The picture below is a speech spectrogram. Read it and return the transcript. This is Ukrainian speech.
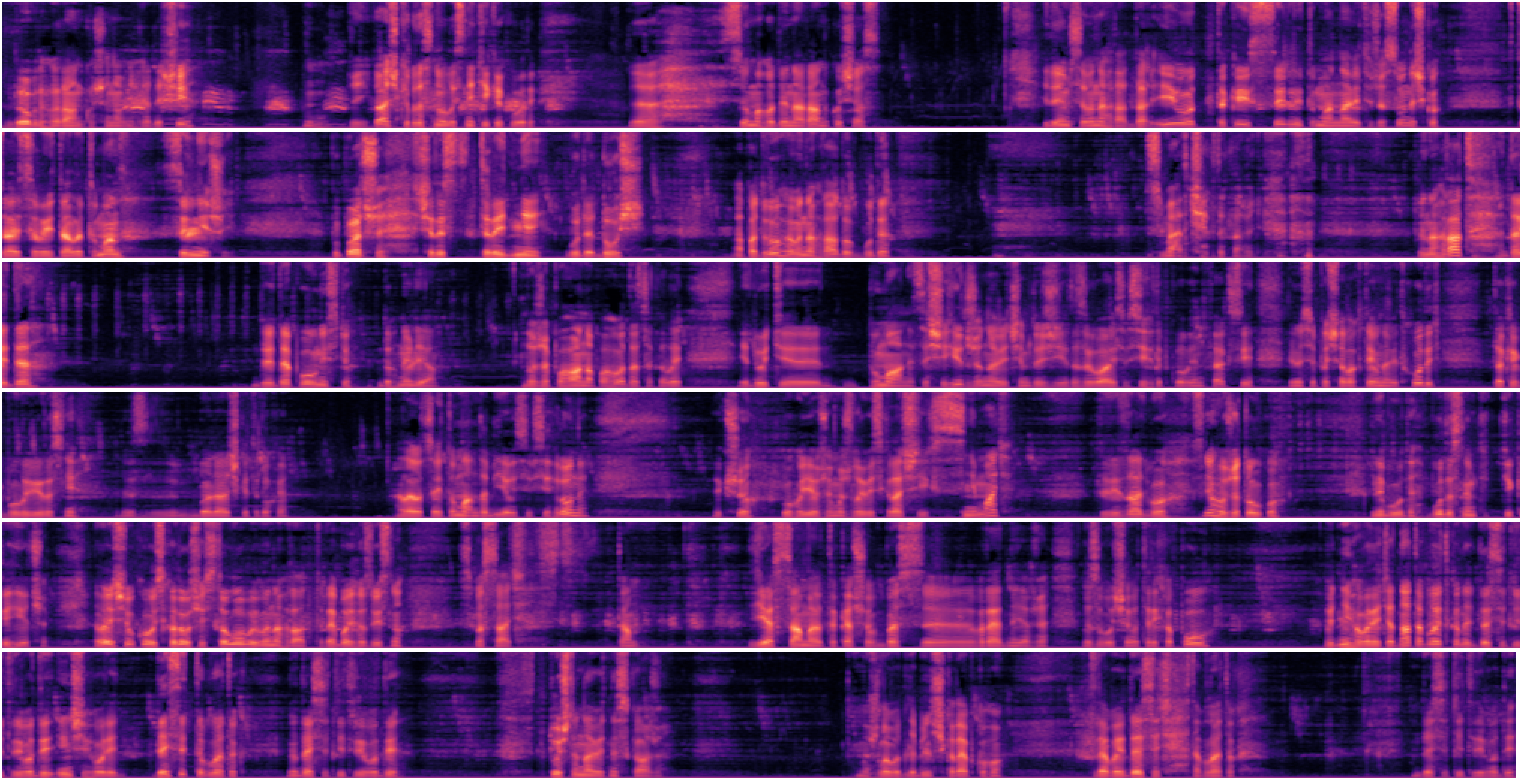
Доброго ранку, шановні глядачі. Ну, Вже і качки проснулись, не тільки кури. Е, Сьома година ранку зараз. І дивимося виноград. Да? І от такий сильний туман, навіть вже сонечко питається вийти, але туман сильніший. По-перше, через 3 дні буде дощ, а по-друге, винограду буде смерть, як то кажуть. Виноград дійде, дійде повністю до гнилля. Дуже погана погода, це коли йдуть е, тумани. Це ще гірше навіть, ніж дощі. Розвиваються всі грибкові інфекції. Він ось почав активно відходити, так як були вірусні болячки трохи. Але оцей туман доб'є усі всі грони. Якщо в кого є вже можливість краще їх знімати, зрізати, бо з нього вже толку не буде. Буде з ним тільки гірше. Але якщо в когось хороший столовий виноград, треба його, звісно, спасати. Там є саме таке, що безвредне, я вже озвучив трихопол. Одні говорять одна таблетка на 10 літрів води, інші говорять 10 таблеток на 10 літрів води. Точно навіть не скажу. Можливо, для більш крепкого треба і 10 таблеток. 10 літрів води.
